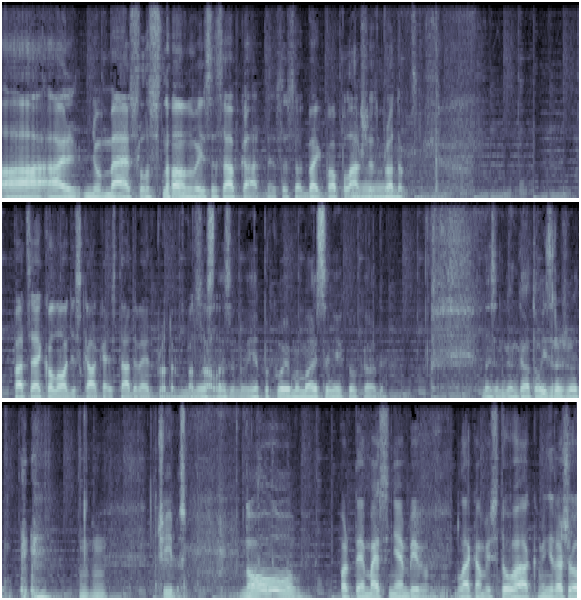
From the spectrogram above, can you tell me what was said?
aļņu mēslus no visas apkārtnes. Tas ir baigi populārs šis produkts. Pats ekoloģiskākais tāda veida produkts Nu, es pasaulē. nezinu, iepakojuma maisiņi kaut kāda. Nezinu, gan kā to izražot. Čības. Nu, par tiem maisiņiem bija laikam vistuvāk. Viņi ražo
